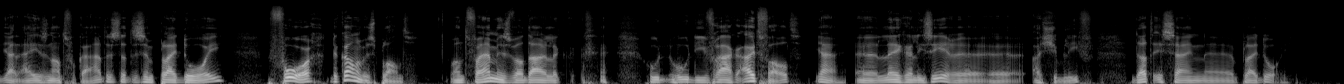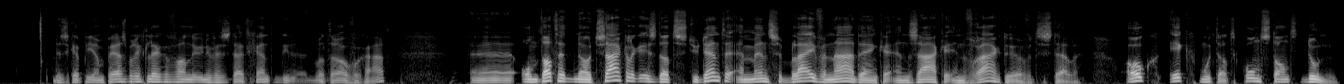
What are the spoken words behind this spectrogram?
Ja, hij is een advocaat, dus dat is een pleidooi voor de cannabisplant. Want voor hem is wel duidelijk hoe, hoe die vraag uitvalt. Ja, legaliseren alsjeblieft. Dat is zijn pleidooi. Dus ik heb hier een persbericht liggen van de Universiteit Gent die, wat erover gaat. Uh, omdat het noodzakelijk is dat studenten en mensen blijven nadenken en zaken in vraag durven te stellen. Ook ik moet dat constant doen.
